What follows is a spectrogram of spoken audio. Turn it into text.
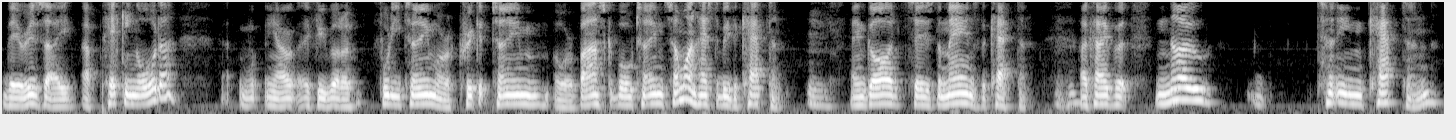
there is a, a pecking order you know, if you've got a footy team or a cricket team or a basketball team, someone has to be the captain. Mm. And God says the man's the captain. Mm-hmm. Okay, but no team captain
